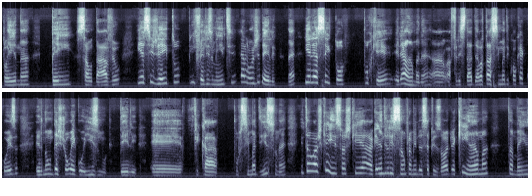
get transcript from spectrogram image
plena, bem, saudável. E esse jeito, infelizmente, é longe dele, né? E ele aceitou porque ele a ama, né? A, a felicidade dela está acima de qualquer coisa. Ele não deixou o egoísmo dele é, ficar por cima disso, né? Então eu acho que é isso. Eu acho que a grande lição para mim desse episódio é quem ama também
